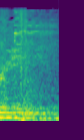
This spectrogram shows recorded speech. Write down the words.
Spree.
